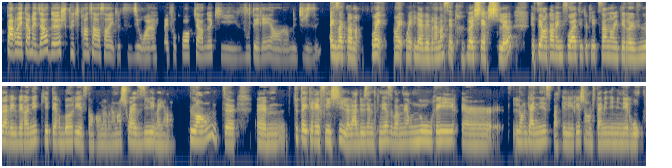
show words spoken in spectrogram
par l'intermédiaire de je peux-tu prendre ça enceinte? Tu te dis, ouais, il ben, faut croire qu'il y en a qui voudraient en, utiliser. Exactement. Oui, oui, oui. Il y avait vraiment cette recherche-là. Puis, tu sais, encore une fois, toutes les tisanes ont été revues avec Véronique, qui est herboriste. Donc, on a vraiment choisi les meilleures plantes. Euh, tout a été réfléchi. La deuxième trimestre va venir nourrir euh, l'organisme parce qu'elle est riche en vitamines et minéraux.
